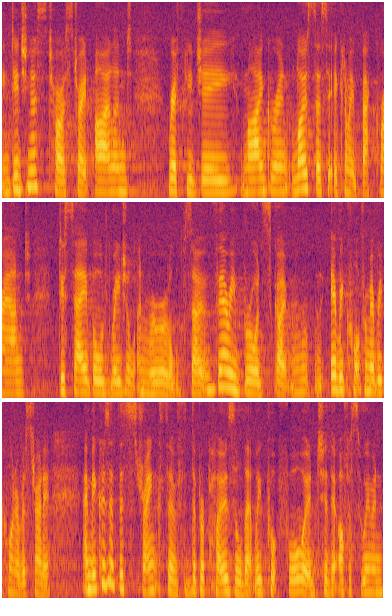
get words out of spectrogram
Indigenous, Torres Strait Island, refugee, migrant, low socioeconomic background, disabled, regional and rural. So very broad scope every from every corner of Australia. And because of the strength of the proposal that we put forward to the Office of Women,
